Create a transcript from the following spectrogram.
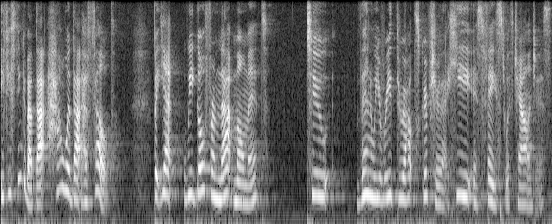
If you think about that, how would that have felt? But yet, we go from that moment to then we read throughout Scripture that he is faced with challenges.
